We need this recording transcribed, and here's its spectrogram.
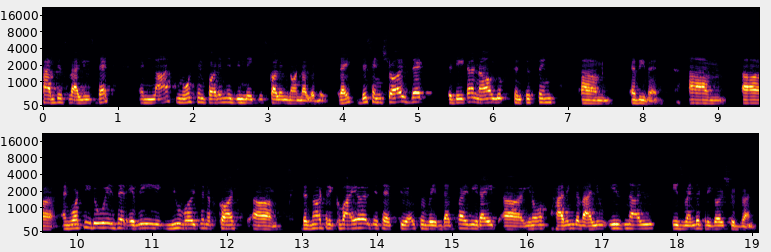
have this value set. And last, most important is you make this column non-nullable, right? This ensures that the data now looks consistent um, everywhere. Um, uh, and what we do is that every new version, of course, um, does not require this SQL. So we, that's why we write, uh, you know, having the value is null is when the trigger should run.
